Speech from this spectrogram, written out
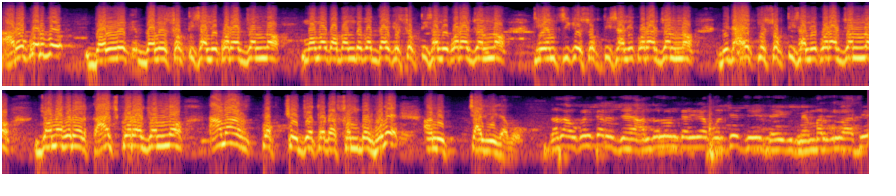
আরও করব। দলের দলের শক্তিশালী করার জন্য মমতা বন্দ্যোপাধ্যায়কে শক্তিশালী করার জন্য টিএমসি কে শক্তিশালী করার জন্য বিধায়ককে শক্তিশালী করার জন্য জনগণের কাজ করার জন্য আমার পক্ষে যতটা সম্ভব হবে আমি চালিয়ে যাব। দাদা ওখানকার যে আন্দোলনকারীরা বলছে যে যে মেম্বারগুলো আছে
